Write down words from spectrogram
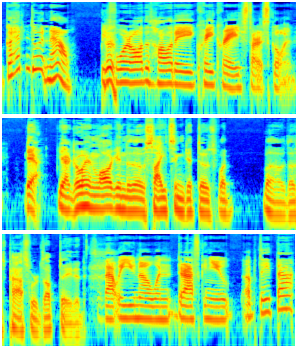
go ahead and do it now before yeah. all the holiday cray cray starts going. Yeah, yeah. Go ahead and log into those sites and get those web uh, those passwords updated. So that way you know when they're asking you update that.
